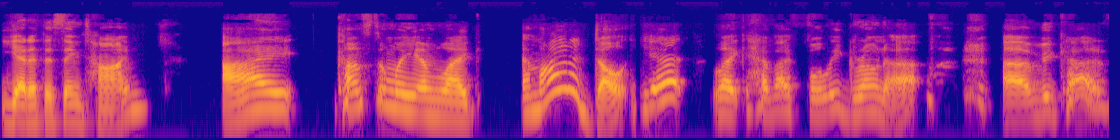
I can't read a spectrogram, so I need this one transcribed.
Yet at the same time, I constantly am like, Am I an adult yet? Like, have I fully grown up? Uh, because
